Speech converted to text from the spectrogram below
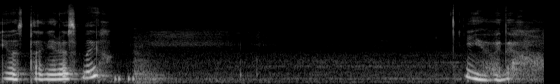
І останній раз вдих. І видих.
